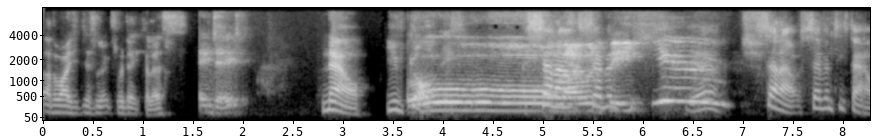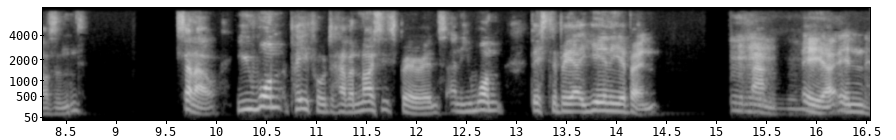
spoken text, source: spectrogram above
otherwise it just looks ridiculous. Indeed. Now you've got Oh, Sell out that would seven- be huge. sell out seventy thousand. Sell out. You want people to have a nice experience, and you want this to be a yearly event. Mhm. here in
